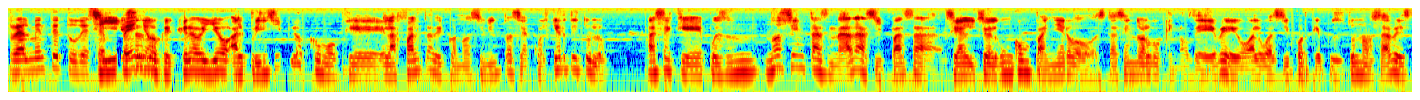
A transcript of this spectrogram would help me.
realmente tu desempeño. Sí, eso es lo que creo yo. Al principio como que la falta de conocimiento hacia cualquier título hace que pues no sientas nada si pasa, si, algún compañero está haciendo algo que no debe o algo así, porque pues tú no sabes,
